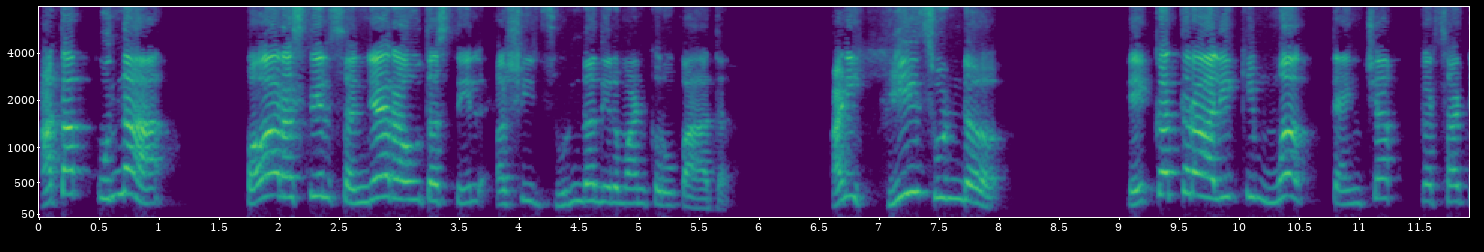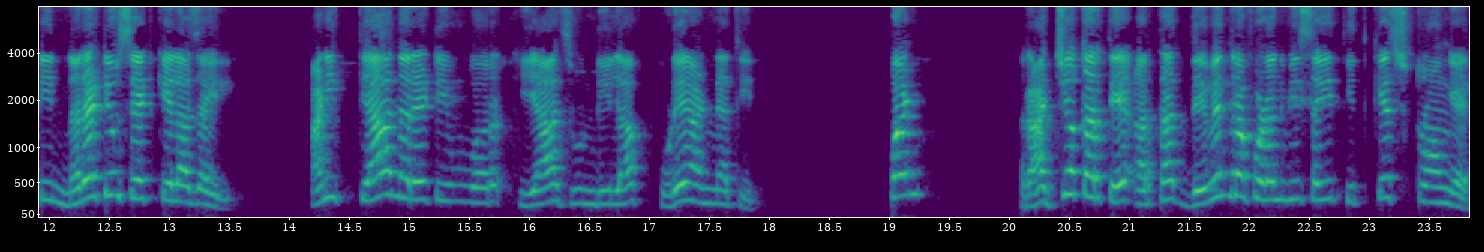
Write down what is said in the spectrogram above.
आता पुन्हा पवार असतील संजय राऊत असतील अशी झुंड निर्माण करू पाहत आणि ही झुंड एकत्र आली की मग त्यांच्यासाठी नरेटिव्ह सेट केला जाईल. आणि त्या नरेटिव्हवर या झुंडीला पुढे आणण्यात येईल. पण राज्यकर्ते अर्थात देवेंद्र फडणवीसही तितकेच स्ट्रॉंग आहेत.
